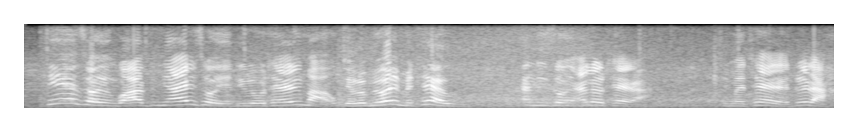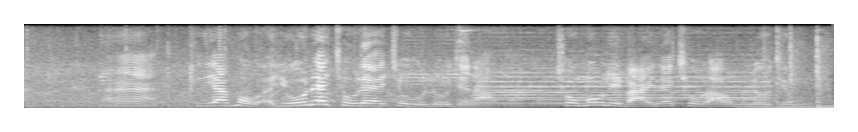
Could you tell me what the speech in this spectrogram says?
။တင်းရဲ့ဆိုရင်ကွာသူများရဲ့ဆိုရင်ဒီလိုထဲမှာဒီလိုမျိုးရင်မထည့်ဘူး။အန်ဒီဆိုရင်အဲ့လိုထည့်တာ။ဒီမှာထည့်တယ်တွေ့လား။အာဒီကမဟုတ်ဘူးအယိုးနဲ့ချိုတဲ့အချိုကိုလိုချင်တာ။ချိုမုံနေပါရင်လည်းချိုတာကိုမလိုချင်ဘူး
